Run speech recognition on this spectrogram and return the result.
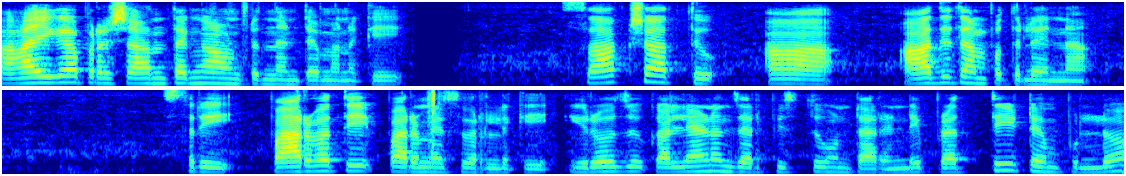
హాయిగా ప్రశాంతంగా ఉంటుందంటే మనకి. సాక్షాత్తు ఆ ఆది దంపతులైన శ్రీ పార్వతీ పరమేశ్వరులకి ఈరోజు కళ్యాణం జరిపిస్తూ ఉంటారండి. ప్రతి టెంపుల్లో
